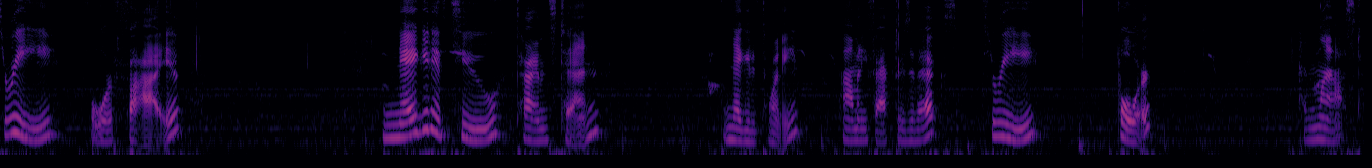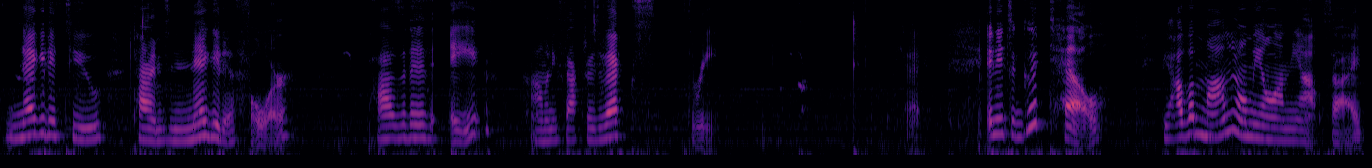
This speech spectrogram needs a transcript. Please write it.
3, 4, 5. Negative 2 times 10. Negative 20. How many factors of x? 3, 4. And last, negative 2 times negative 4, positive 8. How many factors of x? 3. Okay. And it's a good tell if you have a monomial on the outside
